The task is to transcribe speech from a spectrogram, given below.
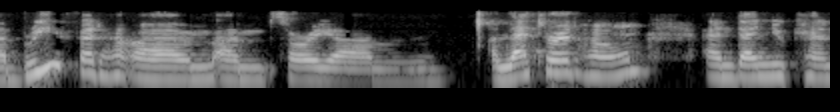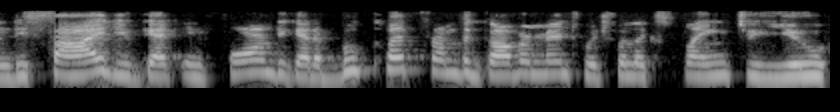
a brief at um, I'm sorry um, a letter at home and then you can decide you get informed you get a booklet from the government which will explain to you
